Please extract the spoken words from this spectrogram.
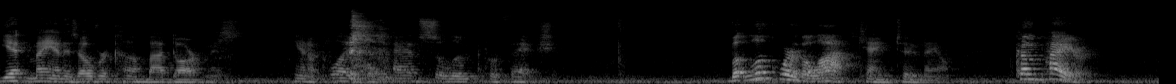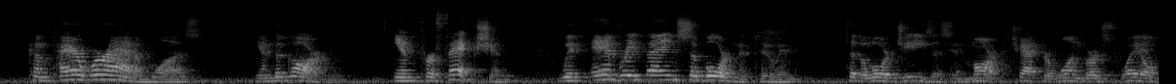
yet man is overcome by darkness in a place of absolute perfection. But look where the light came to now. Compare. Compare where Adam was in the garden in perfection with everything subordinate to him to the Lord Jesus in Mark chapter 1 verse 12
